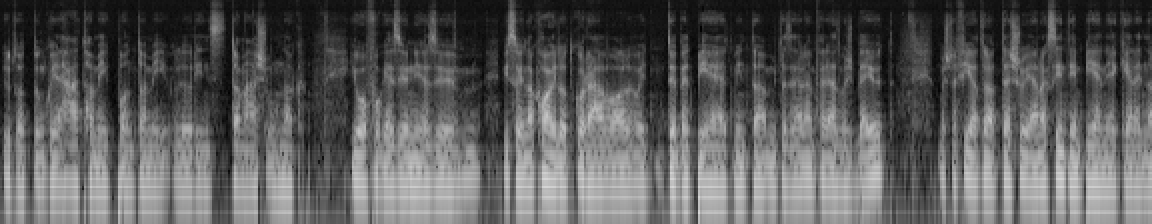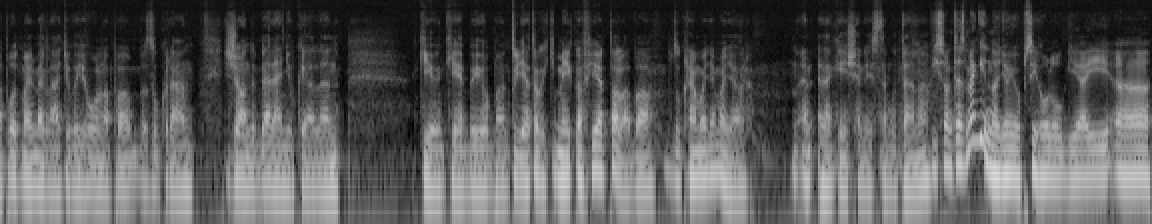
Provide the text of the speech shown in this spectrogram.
jutottunk, hogy hát ha még pont, ami Lőrinc Tamásunknak jól fog ez jönni az ő viszonylag hajlott korával, hogy többet pihehet, mint, a, mint az ellenfel, ez most bejött. Most a fiatalabb tesójának szintén pihennie kell egy napot, majd meglátjuk, hogy holnap az ukrán Jean Belenyuk ellen kijön ki ebből jobban. Tudjátok, hogy melyik a fiatalabb, az ukrán vagy a magyar? Ennek én sem néztem utána. Viszont ez megint nagyon jó pszichológiai uh,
